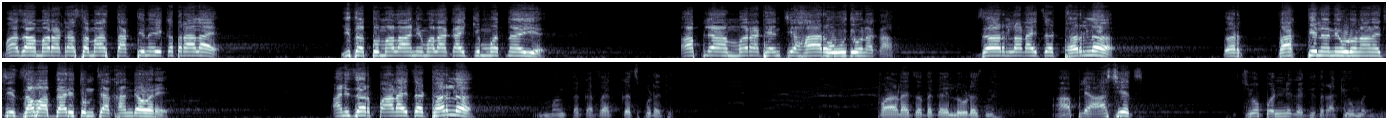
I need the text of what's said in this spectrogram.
माझा मराठा समाज ताकदीनं एकत्र आलाय. इथं तुम्हाला आणि मला काही किंमत नाहीये. आपल्या मराठ्यांचे हार होऊ देऊ नका. जर लढायचं ठरलं तर ताकदीनं निवडून आणायची जबाबदारी तुमच्या खांद्यावर आहे. आणि जर पाडायचं ठरलं मग तर कचा कच पडत आहे. पाडायचा तर काही लोडच नाही. आपले असेच चोपण निघत राखीव मधली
